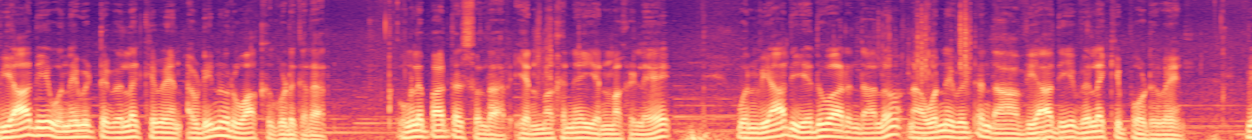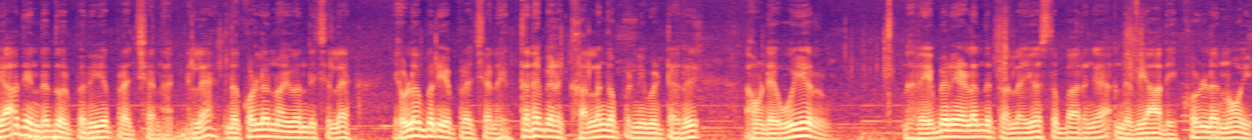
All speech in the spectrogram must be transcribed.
வியாதியை உன்னை விட்டு விலக்குவேன் அப்படின்னு ஒரு வாக்கு கொடுக்கிறார். உங்களை பார்த்து சொல்கிறார் என் மகனே என் மகளே உன் வியாதி எதுவாக இருந்தாலும் நான் உன்னை விட்டு அந்த வியாதியை விலக்கி போடுவேன். வியாதின்றது ஒரு பெரிய பிரச்சனை இல்லை? இந்த கொள்ளை நோய் வந்துச்சுல்ல எவ்வளோ பெரிய பிரச்சனை. இத்தனை பேரை கலங்க பண்ணி விட்டார் அவனுடைய உயிர் நிறைய பேர் இழந்துட்டோம்ல. யோசித்து பாருங்கள் அந்த வியாதி கொள்ளை நோய்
